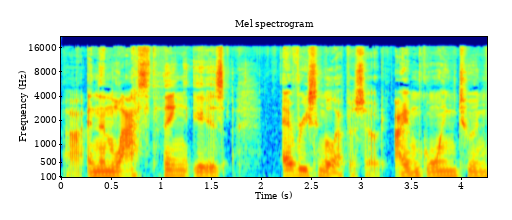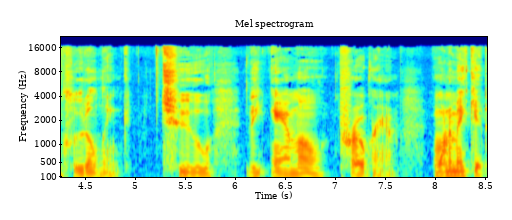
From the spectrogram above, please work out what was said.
Uh, and then last thing is every single episode, I am going to include a link to the AMMO program. I want to make it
